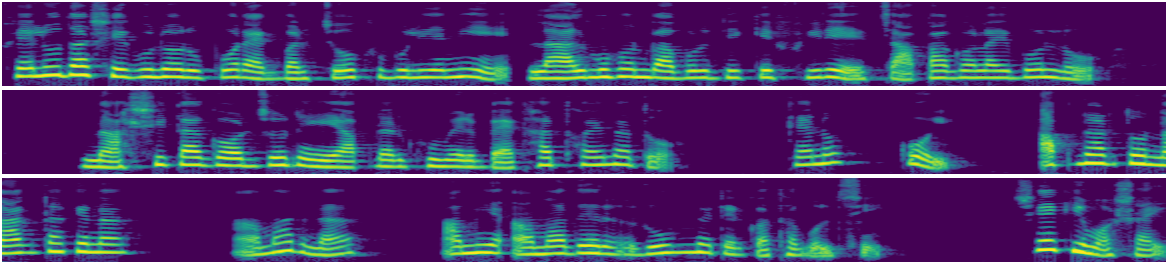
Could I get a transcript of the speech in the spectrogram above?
ফেলুদা সেগুলোর উপর একবার চোখ বুলিয়ে নিয়ে লালমোহন বাবুর দিকে ফিরে চাপা গলায় বলল, নাসিকা গর্জনে আপনার ঘুমের ব্যাঘাত হয় না তো? কেন? কই? আপনার তো নাক ডাকে না। আমার না, আমি আমাদের রুমমেটের কথা বলছি। সে কি মশাই?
